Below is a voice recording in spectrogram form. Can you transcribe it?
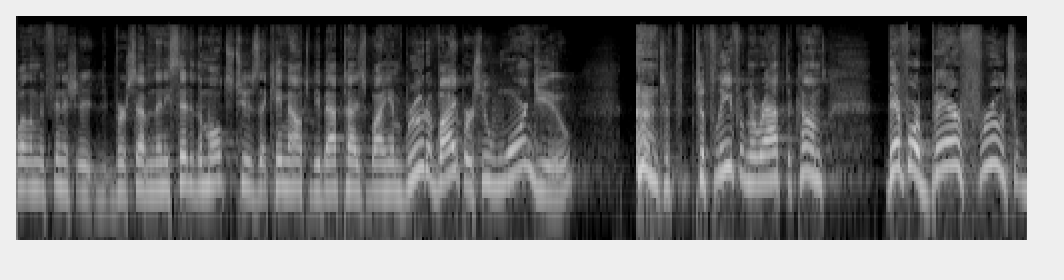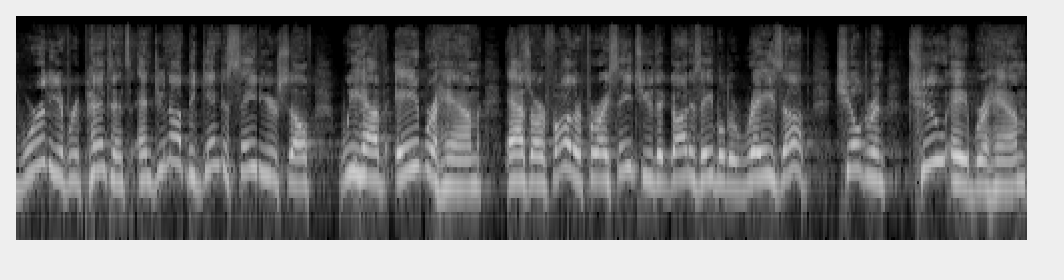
well, let me finish uh, verse 7. Then he said to the multitudes that came out to be baptized by him, Brood of vipers, who warned you to, to flee from the wrath that comes. Therefore, bear fruits worthy of repentance, and do not begin to say to yourself, We have Abraham as our father. For I say to you that God is able to raise up children to Abraham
